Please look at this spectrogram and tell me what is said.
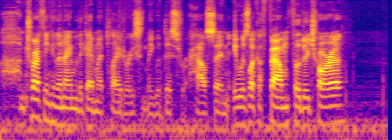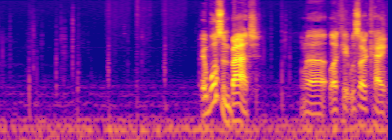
I'm trying to think of the name of the game I played recently with this house in. It was like a found footage horror. It wasn't bad. Uh, like, it was okay.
